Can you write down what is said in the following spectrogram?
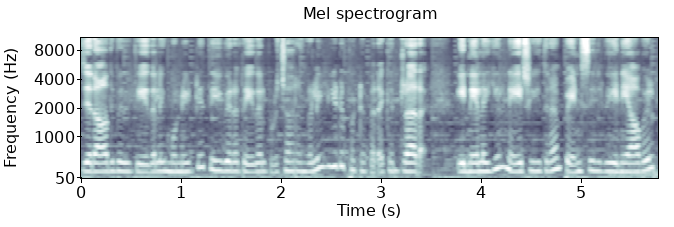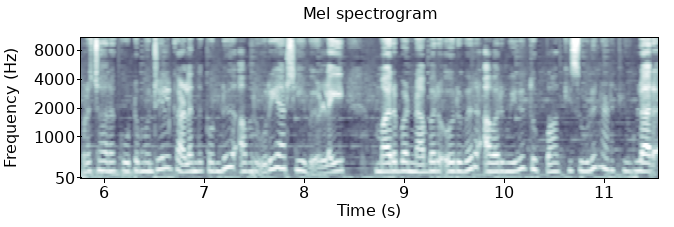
ஜனாதிபதி தேர்தலை முன்னிட்டு தீவிர தேர்தல் பிரச்சாரங்களில் ஈடுபட்டு வருகின்றார். இந்நிலையில் நேற்றைய தினம் பென்சில்வேனியாவில் பிரச்சார கூட்டம் ஒன்றில் கலந்து கொண்டு அவர் உரையாற்றிய வேளை மர்ம நபர் ஒருவர் அவர் மீது துப்பாக்கி சூடு நடத்தியுள்ளார்.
